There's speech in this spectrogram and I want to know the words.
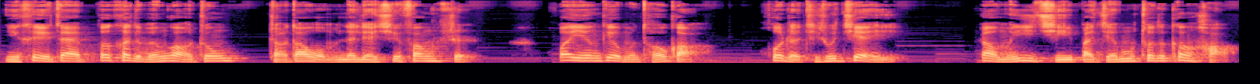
你可以在播客的文稿中找到我们的联系方式，欢迎给我们投稿或者提出建议，让我们一起把节目做得更好。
